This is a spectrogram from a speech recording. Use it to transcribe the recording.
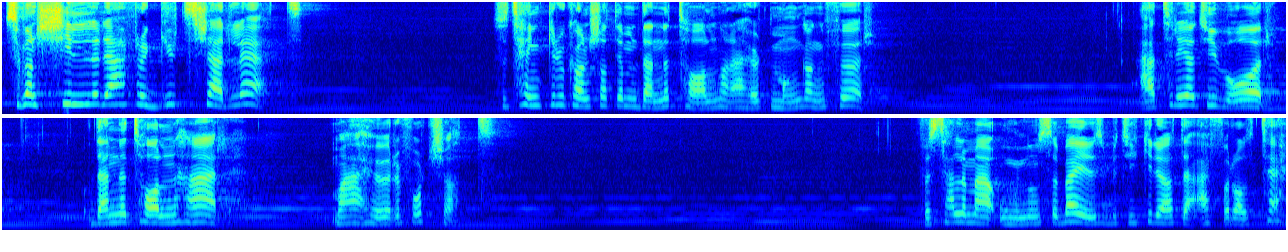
som kan skille deg fra Guds kjærlighet så tenker du kanskje at ja, denne talen har jeg hørt mange ganger før. Jeg er 23 år, og denne talen her må jeg høre fortsatt. For selv om jeg er ungdomsarbeider, så betyr ikke det at jeg for alt til.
